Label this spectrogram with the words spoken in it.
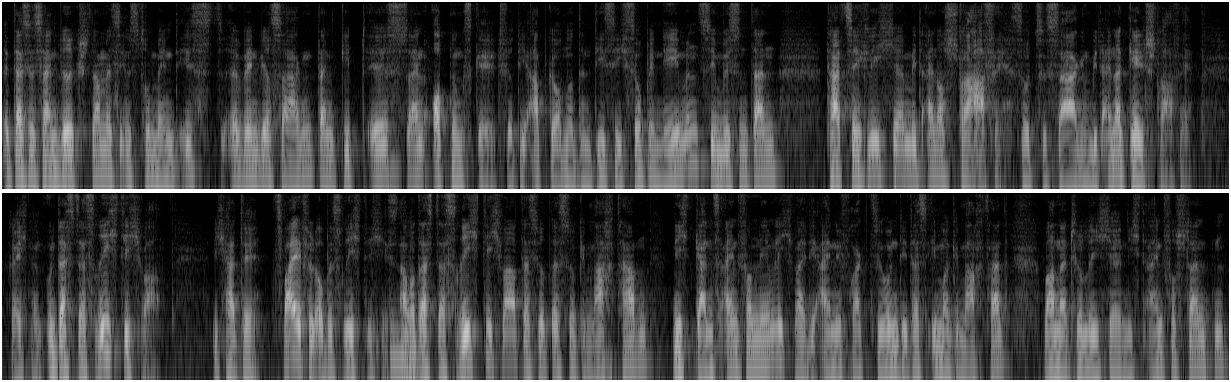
äh, dass es ein wirksames Instrument ist, äh, wenn wir sagen, dann gibt es ein Ordnungsgeld für die Abgeordneten, die sich so benehmen. Sie müssen dann tatsächlich äh, mit einer Strafe sozusagen, mit einer Geldstrafe rechnen. Und dass das richtig war, ich hatte Zweifel, ob es richtig ist. Mhm. Aber dass das richtig war, dass wir das so gemacht haben, nicht ganz einvernehmlich, weil die eine Fraktion, die das immer gemacht hat, war natürlich äh, nicht einverstanden.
